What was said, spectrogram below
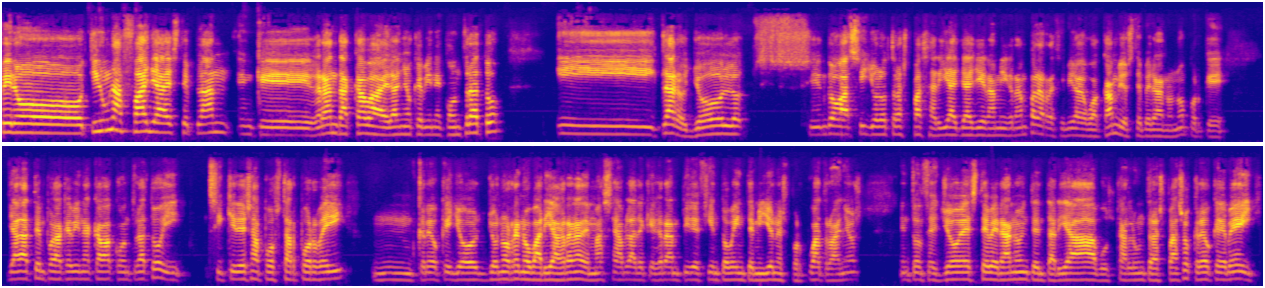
Pero tiene una falla este plan en que Grant acaba el año que viene contrato y claro, yo lo- siendo así, yo lo traspasaría ya a Jeremy Grant para recibir algo a cambio este verano, ¿no? Porque ya la temporada que viene acaba contrato y si quieres apostar por Bay, mm, creo que yo, yo no renovaría a Gran. Además, se habla de que Gran pide 120 millones por cuatro años. Entonces, yo este verano intentaría buscarle un traspaso. Creo que Bay,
